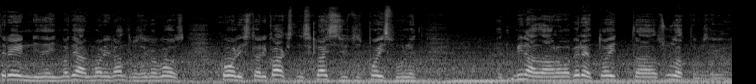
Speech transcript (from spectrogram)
trenni teinud, ma tean, ma olin Andrusega koos koolis, ta oli kaheksandas klassis, ütles poiss mulle, et et mina tahan oma peret toita suusatamisega.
